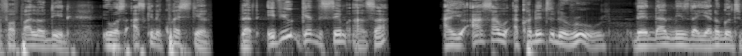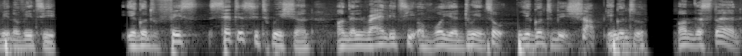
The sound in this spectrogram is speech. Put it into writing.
Force pilot did? He was asking a question that if you get the same answer and you answer according to the rule, then that means that you're not going to be innovative. You're going to face certain situation on the reality of what you're doing. So you're going to be sharp. You're going to understand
